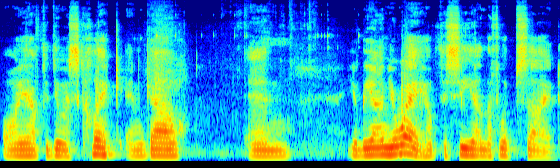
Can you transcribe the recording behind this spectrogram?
All you have to do is click and go. And You'll be on your way. Hope to see you on the flip side.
